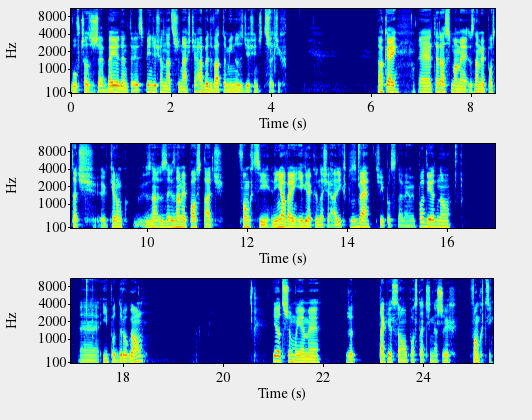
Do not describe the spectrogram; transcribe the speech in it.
wówczas, że B1 to jest 50 na 13, a B2 to minus 10 trzecich. Ok, e, teraz mamy, znamy postać e, kierunku, zna, znamy postać funkcji liniowej y równa się ax plus b, czyli podstawiamy pod jedną e, i pod drugą i otrzymujemy, że takie są postaci naszych funkcji.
